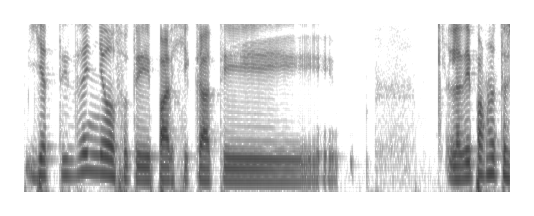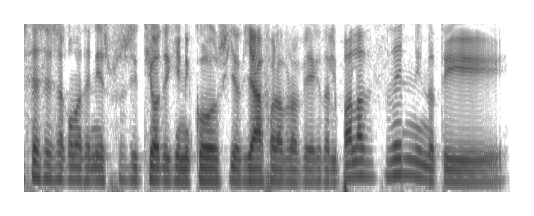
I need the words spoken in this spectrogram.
γιατί δεν νιώθω ότι υπάρχει κάτι. Δηλαδή, υπάρχουν τρει-τέσσερι ακόμα ταινίες που συζητιώνται γενικώ για διάφορα βραβεία κτλ. Αλλά δεν είναι ότι.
